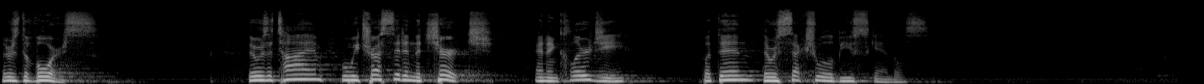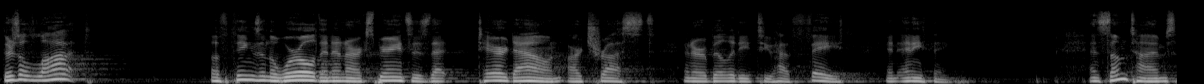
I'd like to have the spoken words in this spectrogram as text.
there was divorce. There was a time when we trusted in the church and in clergy, but then there were sexual abuse scandals. There's a lot of things in the world and in our experiences that tear down our trust and our ability to have faith in anything. And sometimes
